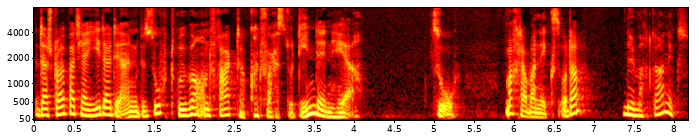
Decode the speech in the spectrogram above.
da stolpert ja jeder, der einen besucht, drüber und fragt, oh Gott, wo hast du den denn her? So, macht aber nichts, oder? Nee, macht gar nichts.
